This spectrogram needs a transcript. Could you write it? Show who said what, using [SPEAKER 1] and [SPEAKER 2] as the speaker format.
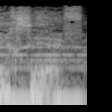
[SPEAKER 1] RCF.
